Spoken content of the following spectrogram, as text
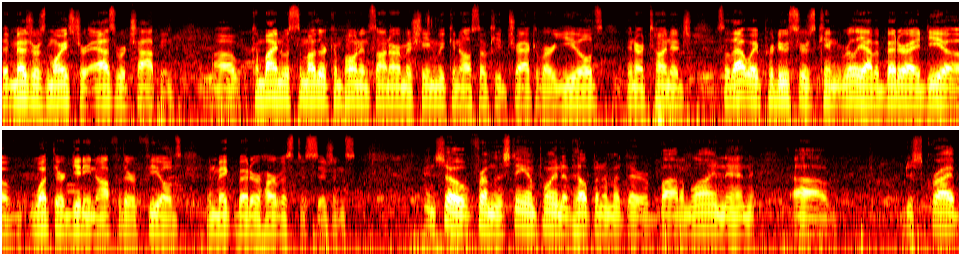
that measures moisture as we're chopping. Uh, combined with some other components on our machine, we can also keep track of our yields and our tonnage. So that way, producers can really have a better idea of what they're getting off of their fields and make better harvest decisions. And so, from the standpoint of helping them at their bottom line, then uh, describe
